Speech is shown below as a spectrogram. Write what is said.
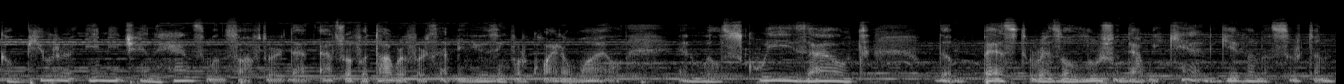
computer image enhancement software that astrophotographers have been using for quite a while and we'll squeeze out the best resolution that we can given a certain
